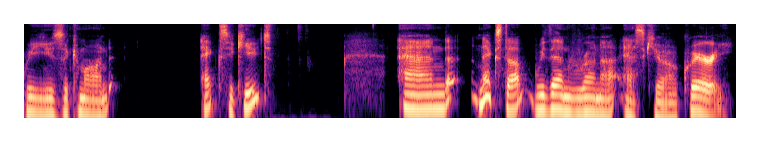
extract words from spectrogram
we use the command execute and next up, we then run our SQL query.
